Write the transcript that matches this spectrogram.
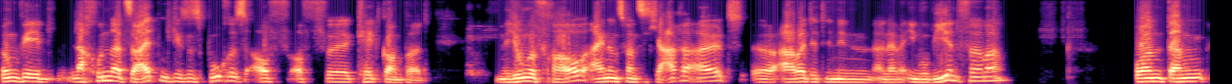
irgendwie nach 100 Seiten dieses Buches auf, auf äh, Kate Gompert. Eine junge Frau, 21 Jahre alt, äh, arbeitet in den, einer Immobilienfirma. Und dann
